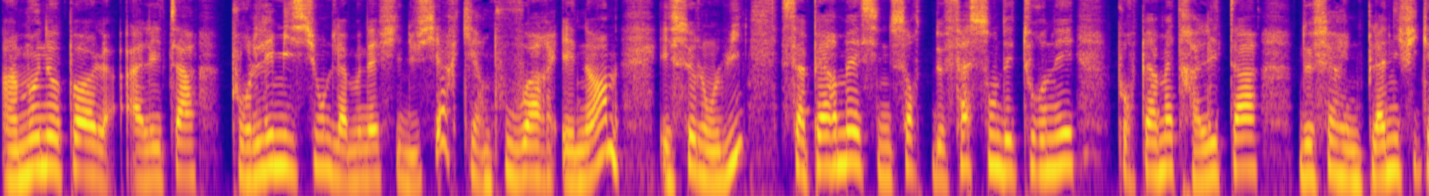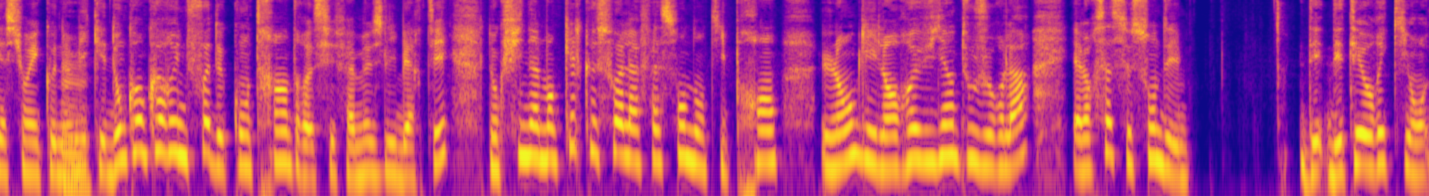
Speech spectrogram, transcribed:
un monopole à l'État pour l'émission de la monnaie fiduciaire, qui est un pouvoir énorme. Et selon lui, ça permet, c'est une sorte de façon détournée pour permettre à l'État de faire une planification économique mmh. et donc encore une fois de contraindre ces fameuses libertés. Donc finalement, quelle que soit la façon dont il prend l'angle, il en revient toujours là. Et alors ça, ce sont des des, des, théories qui ont,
